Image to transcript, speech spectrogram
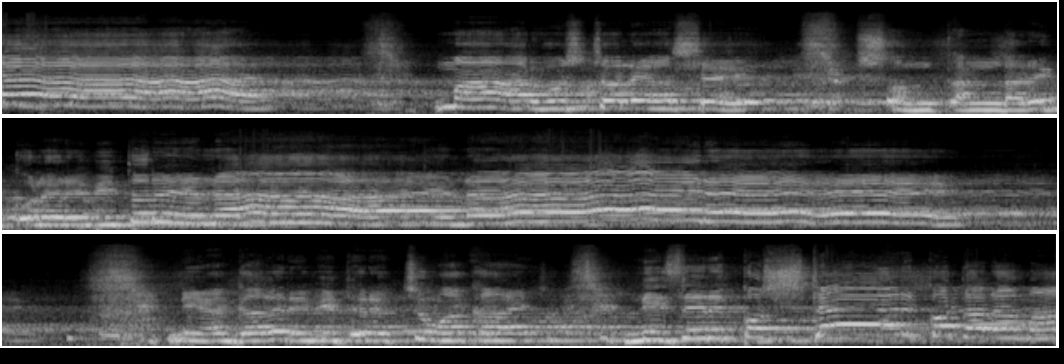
দেয়, মার হুশ চলে আসে সন্তানদারে কোলের ভিতরে নাই নাই গালের ভিতরে চুমা খায়। নিজের কষ্টের কথাটা মা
